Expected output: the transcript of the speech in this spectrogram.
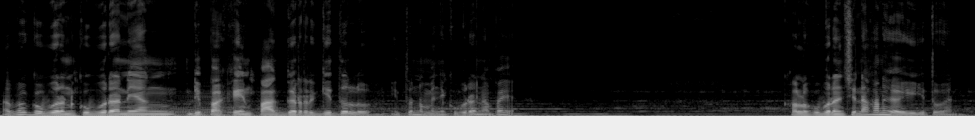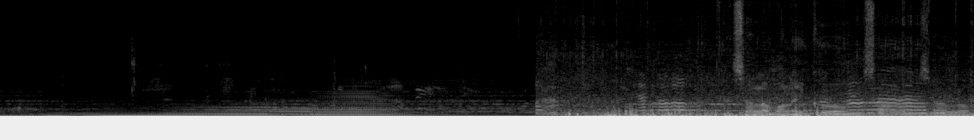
apa kuburan-kuburan yang dipakein pagar gitu loh. Itu namanya kuburan apa ya? Kalau kuburan Cina kan kayak gitu kan. Assalamualaikum, salam salam.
